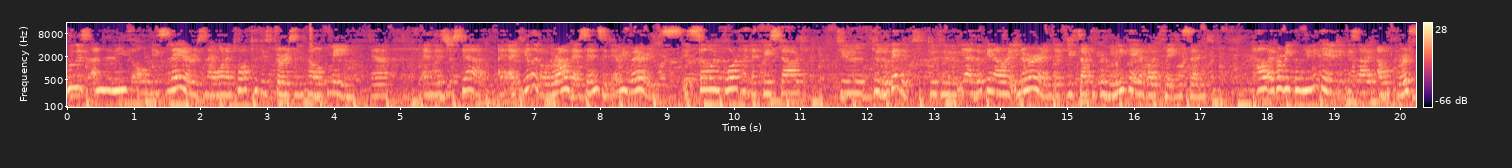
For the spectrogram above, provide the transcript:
who is underneath all these layers, and I want to talk to this person, help me. Yeah. And it's just, yeah, I, I feel it all around. I sense it everywhere. It's, it's so important that we start to, to look at it, to, to yeah, look in our inner and that we start to communicate about things and however we communicate it, if it's like our first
